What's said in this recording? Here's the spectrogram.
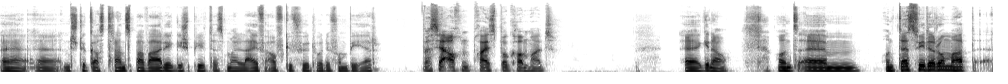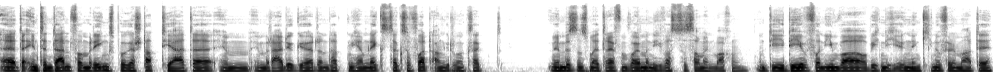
äh, äh, ein Stück aus Trans Bavaria gespielt, das mal live aufgeführt wurde vom BR. Was ja auch einen Preis bekommen hat. Äh, genau. Und, ähm, und das wiederum hat äh, der Intendant vom Regensburger Stadttheater im, im Radio gehört und hat mich am nächsten Tag sofort angerufen und gesagt, wir müssen uns mal treffen, wollen wir nicht was zusammen machen. Und die Idee von ihm war, ob ich nicht irgendeinen Kinofilm hatte,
